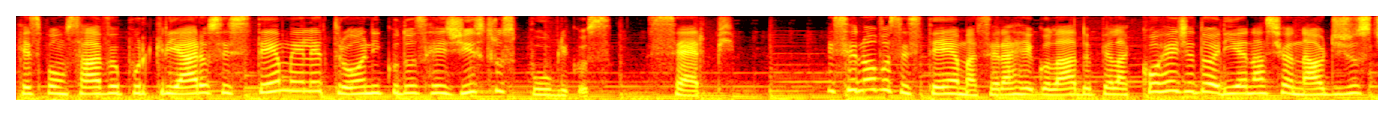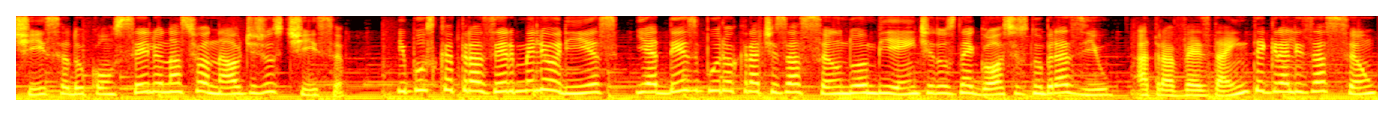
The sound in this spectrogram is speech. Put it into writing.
responsável por criar o Sistema Eletrônico dos Registros Públicos, SERP. Esse novo sistema será regulado pela Corregedoria Nacional de Justiça do Conselho Nacional de Justiça e busca trazer melhorias e a desburocratização do ambiente dos negócios no Brasil, através da integralização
